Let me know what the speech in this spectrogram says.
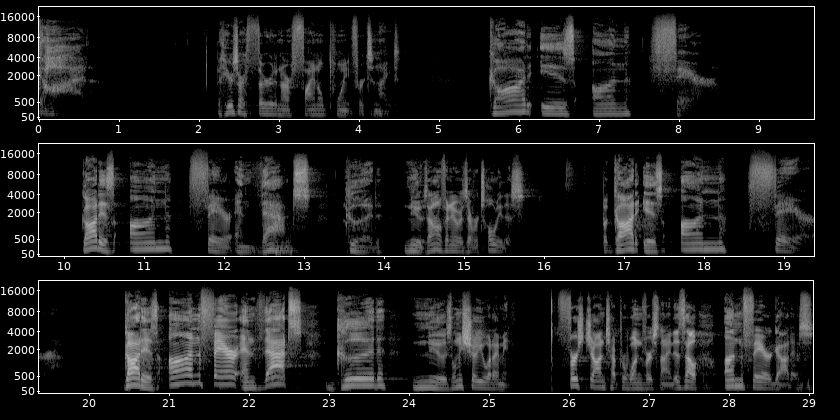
God. But here's our third and our final point for tonight God is unfair. God is unfair, and that's good news. I don't know if anyone's ever told you this, but God is unfair. God is unfair, and that's good news. Let me show you what I mean. 1 John chapter 1 verse 9. This is how unfair God is.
